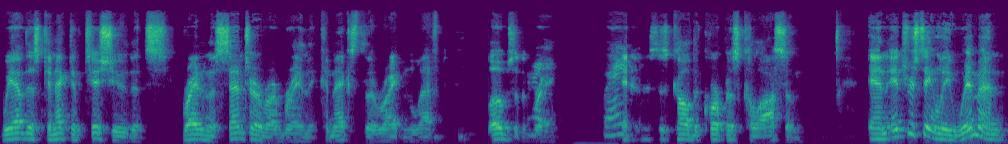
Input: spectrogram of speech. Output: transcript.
we have this connective tissue that's right in the center of our brain that connects the right and left lobes of the right. brain. Right. And this is called the corpus callosum. And interestingly, women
